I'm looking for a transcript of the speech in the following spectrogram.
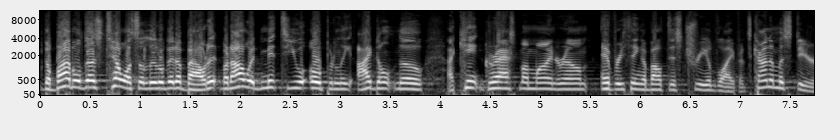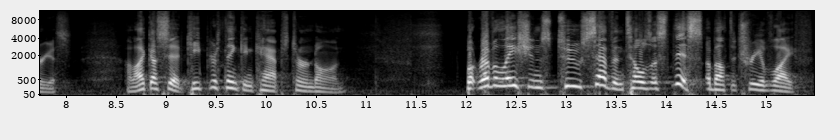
the Bible does tell us a little bit about it, but I'll admit to you openly, I don't know. I can't grasp my mind around everything about this tree of life. It's kind of mysterious. Like I said, keep your thinking caps turned on. But Revelations 2 7 tells us this about the tree of life.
